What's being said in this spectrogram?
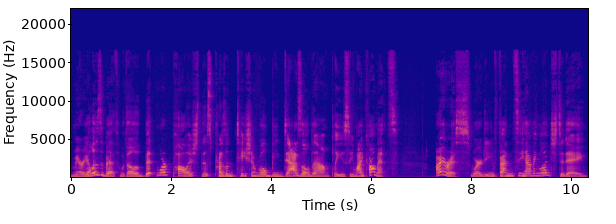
Mary Elizabeth, with a bit more polish, this presentation will bedazzle them. Please see my comments. Iris, where do you fancy having lunch today?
